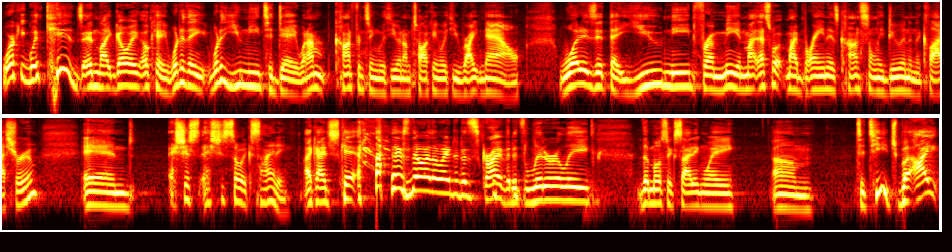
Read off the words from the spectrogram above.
working with kids and like going, okay, what do they what do you need today when I'm conferencing with you and I'm talking with you right now? What is it that you need from me? And my that's what my brain is constantly doing in the classroom. And it's just it's just so exciting. Like I just can't there's no other way to describe it. It's literally the most exciting way um, to teach. But I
